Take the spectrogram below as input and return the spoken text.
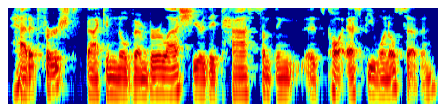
had it first back in November last year. They passed something, it's called SB 107.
